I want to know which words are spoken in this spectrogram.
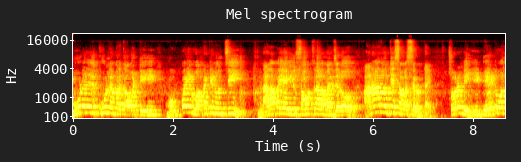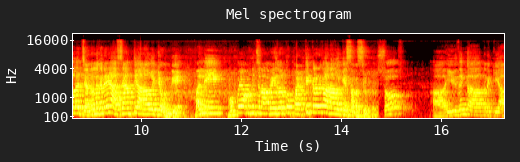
మూడు అనేది కూల్ నెంబర్ కాబట్టి ముప్పై ఒకటి నుంచి నలభై ఐదు సంవత్సరాల మధ్యలో అనారోగ్య సమస్యలు ఉంటాయి. చూడండి ఈ డేట్ వల్ల జనరల్గానే అశాంతి అనారోగ్యం ఉంది. మళ్ళీ ముప్పై ఒకటి నుంచి నలభై ఐదు వరకు పర్టికులర్గా అనారోగ్య సమస్య ఉంటుంది. సో ఈ విధంగా అతనికి ఆ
